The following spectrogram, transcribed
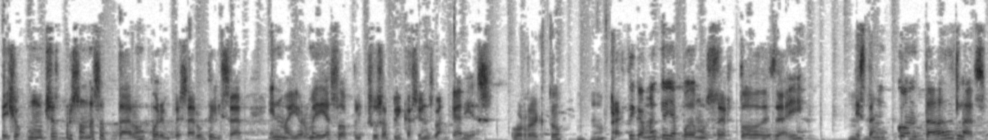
De hecho, muchas personas optaron por empezar a utilizar en mayor medida su sus aplicaciones bancarias Correcto. prácticamente ya podemos hacer todo desde ahí. Están contadas las,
